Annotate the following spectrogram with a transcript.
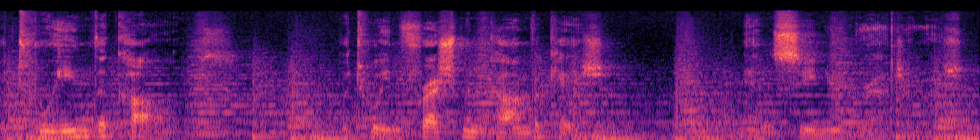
between the columns, between freshman convocation and senior graduation.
